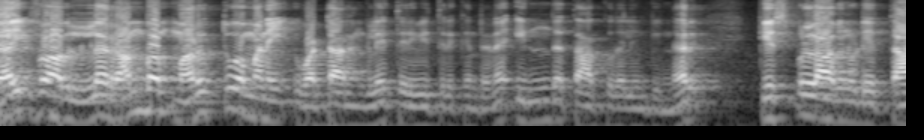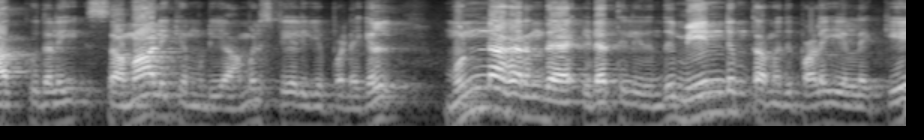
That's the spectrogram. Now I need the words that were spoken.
கைஃபாவில் உள்ள ரம்பம் மருத்துவமனை வட்டாரங்களே தெரிவித்திருக்கின்றன. இந்த தாக்குதலின் பின்னர் கிஸ்புல்லாவினுடைய தாக்குதலை சமாளிக்க முடியாமல் ஸ்டேலிய படைகள் முன்னகர்ந்த இடத்திலிருந்து மீண்டும் தமது பழைய எல்லைக்கு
